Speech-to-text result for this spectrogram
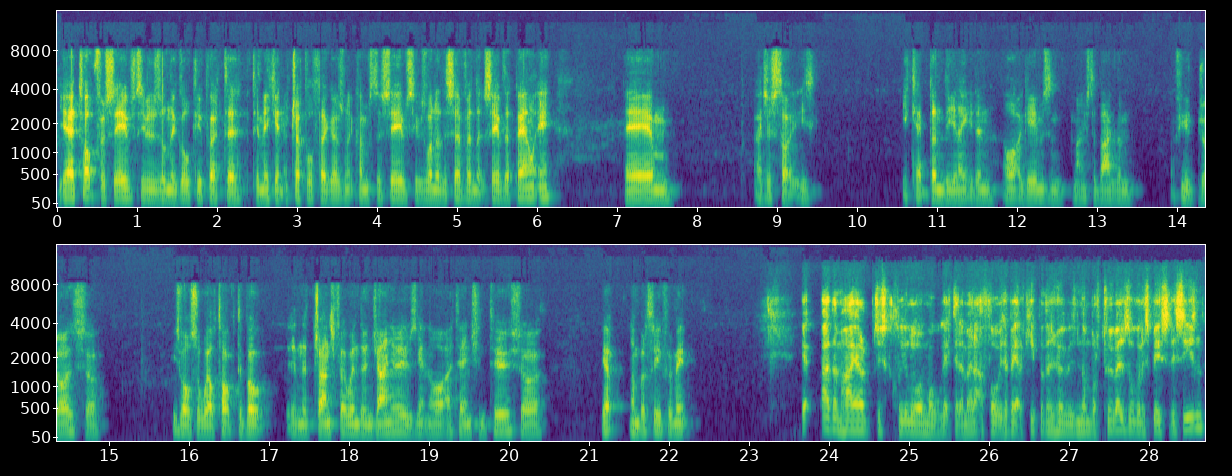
Yeah, top for saves. He was the only goalkeeper to, to make it into triple figures when it comes to saves. He was one of the seven that saved the penalty. Um, I just thought he's he kept Dundee United in a lot of games and managed to bag them a few draws. So he's also well talked about in the transfer window in January. He was getting a lot of attention too. So, yep, number three for me. Yep, Adam Higher just clearly on. We'll get to in a minute. I thought he was a better keeper than who his number two is over the space of the season.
